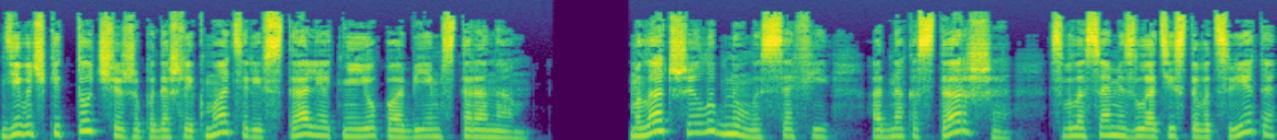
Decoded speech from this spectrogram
Девочки тотчас же подошли к матери и встали от нее по обеим сторонам. Младшая улыбнулась Софи, однако старшая, с волосами золотистого цвета,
